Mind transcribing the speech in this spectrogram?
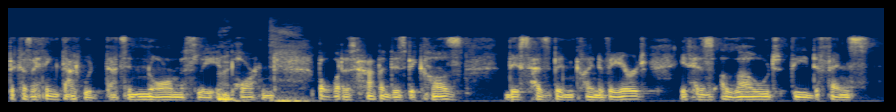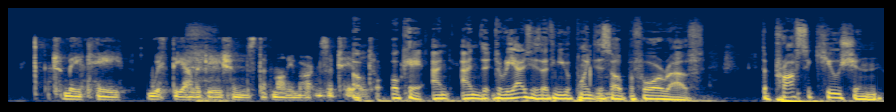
because I think that would that's enormously right. important. But what has happened is because this has been kind of aired, it has allowed the defence to make hay with the allegations that Molly Martens have tabled. Oh, okay, and and the, the reality is, I think you pointed this out before, Ralph. The prosecution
